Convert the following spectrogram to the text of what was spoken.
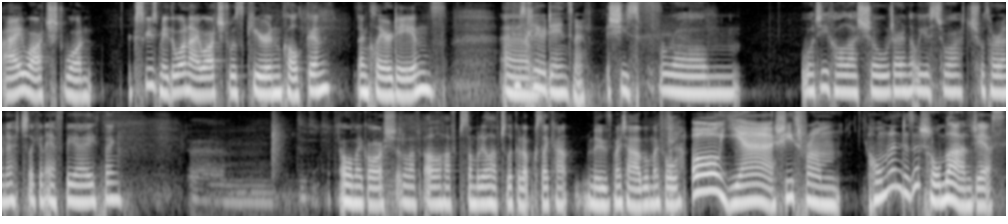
I watched one. Excuse me. The one I watched was Kieran Culkin and Claire Danes. who's Um, Claire Danes now? She's from what do you call that show, Darren, that we used to watch with her in it, like an FBI thing. Um, oh my gosh! It'll have. I'll have to. Somebody will have to look it up because I can't move my tab on my phone. Oh yeah, she's from Homeland, is it? Homeland, yes.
